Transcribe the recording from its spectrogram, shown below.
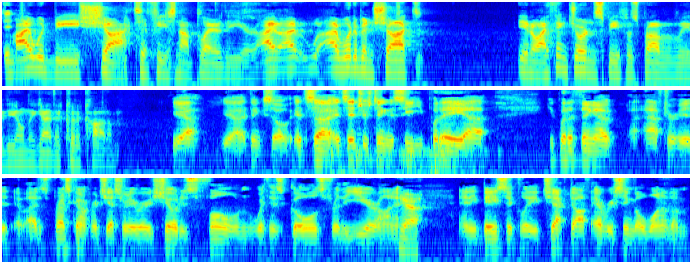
Did- I would be shocked if he's not Player of the Year. I, I I would have been shocked. You know, I think Jordan Spieth was probably the only guy that could have caught him. Yeah, yeah, I think so. It's uh, it's interesting to see. He put a uh, he put a thing out after his at his press conference yesterday where he showed his phone with his goals for the year on it. Yeah, and he basically checked off every single one of them.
